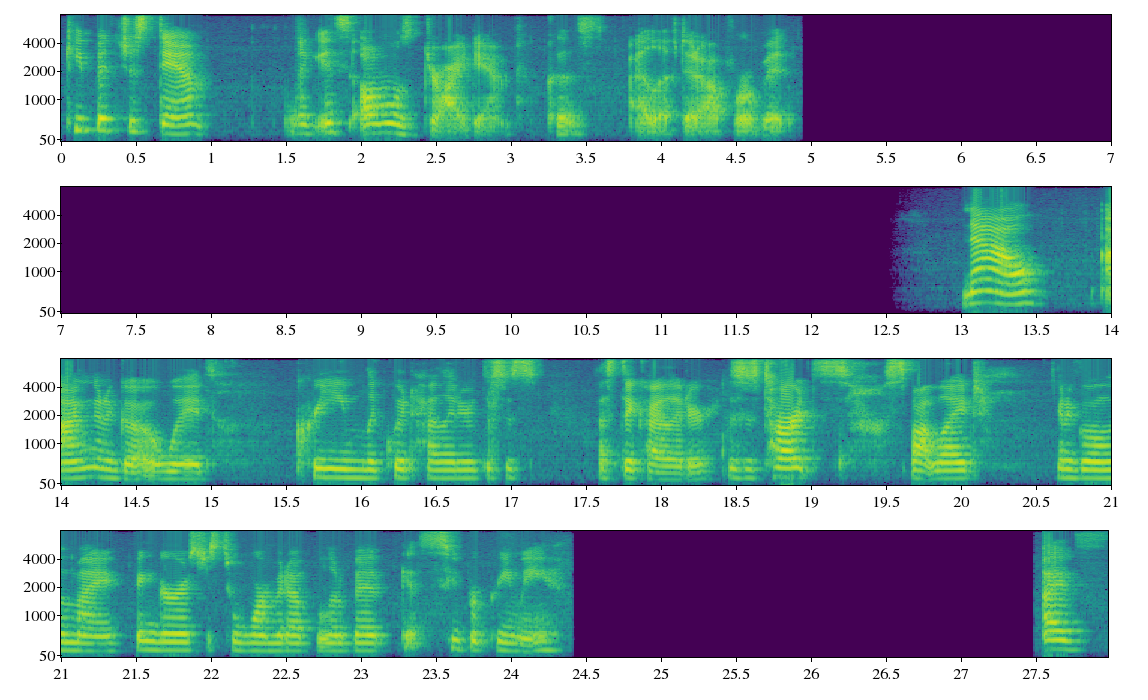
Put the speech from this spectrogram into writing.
keep it just damp. Like it's almost dry damp because I left it out for a bit. Now I'm gonna go with cream liquid highlighter. This is a stick highlighter. This is Tarte's Spotlight Gonna go in with my fingers just to warm it up a little bit. Get super creamy. I've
